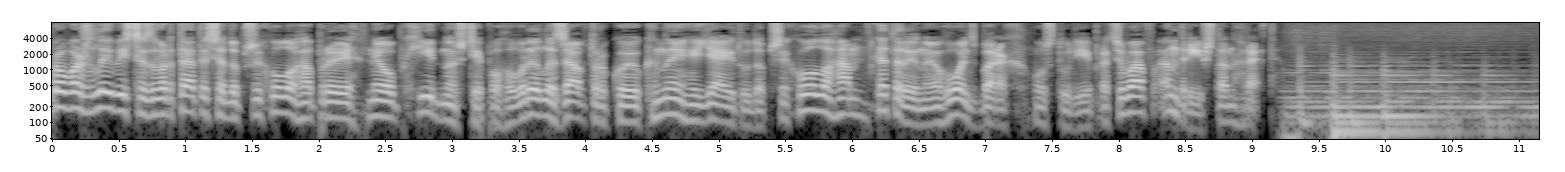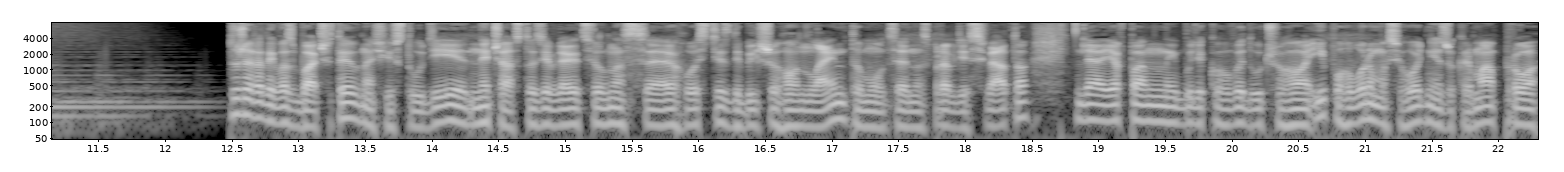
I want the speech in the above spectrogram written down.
Про важливість звертатися до психолога при необхідності поговорили з авторкою книги Я йду до психолога Катериною Гольцберг. У студії працював Андрій Штангрет. Дуже радий вас бачити в нашій студії. Не часто з'являються у нас е, гості, здебільшого онлайн, тому це насправді свято для я впевнений будь-якого ведучого. І поговоримо сьогодні, зокрема, про.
